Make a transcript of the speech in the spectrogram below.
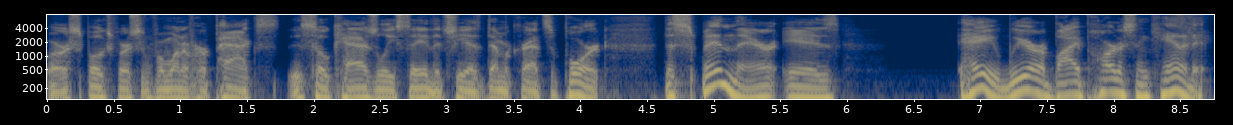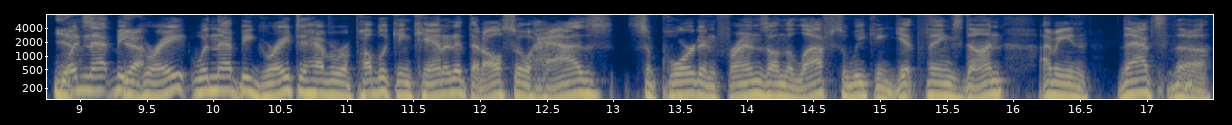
or a spokesperson for one of her PACs so casually say that she has Democrat support? The spin there is, hey, we are a bipartisan candidate. Yes. Wouldn't that be Yeah. great? Wouldn't that be great to have a Republican candidate that also has support and friends on the left so we can get things done? I mean, that's the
